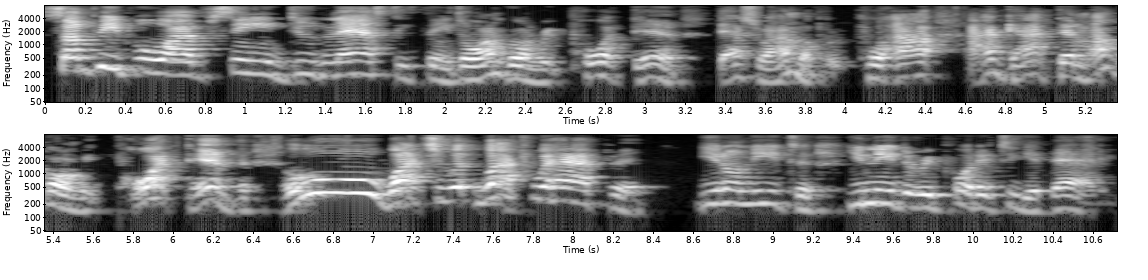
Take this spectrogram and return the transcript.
some people I've seen do nasty things. Oh, I'm going to report them. That's why I'm gonna report. I, I got them. I'm going to report them. Oh, watch what watch what happened. You don't need to. You need to report it to your daddy.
